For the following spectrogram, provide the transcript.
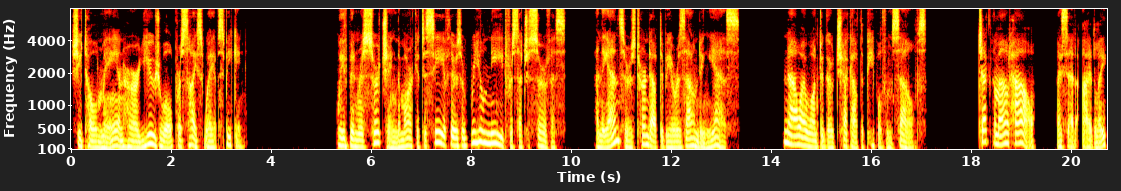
she told me in her usual precise way of speaking. We've been researching the market to see if there's a real need for such a service, and the answers turned out to be a resounding yes. Now I want to go check out the people themselves. Check them out how? I said idly,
